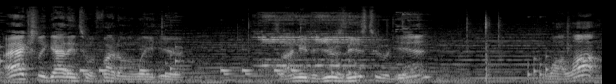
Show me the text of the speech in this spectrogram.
I actually got into a fight on the way here, so I need to use these two again. Voila.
